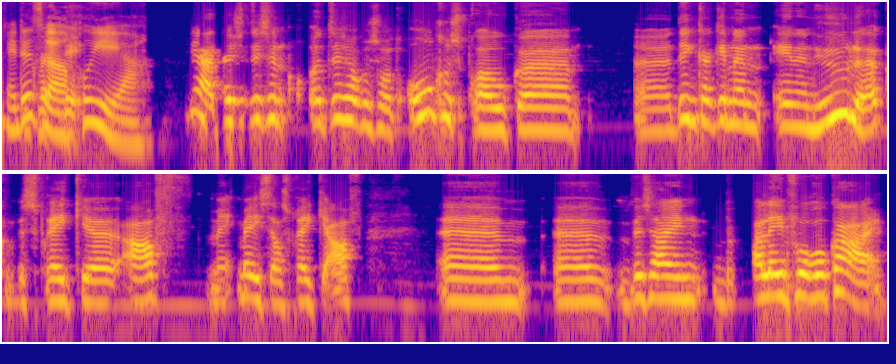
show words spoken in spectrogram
Nee, dit is wel een goeie, ja. Ja, dus het is, een, het is ook een soort ongesproken eh ding. Kijk, in een, in een huwelijk spreek je af, me- meestal spreek je af, ehm, eh, we zijn alleen voor elkaar.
